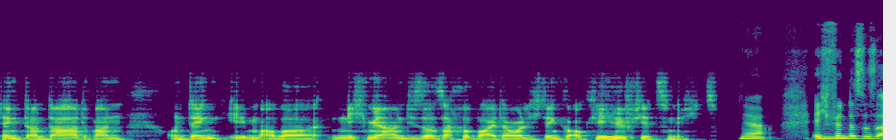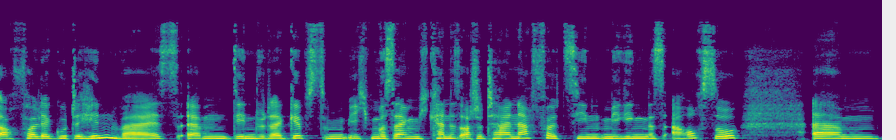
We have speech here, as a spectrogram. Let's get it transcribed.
denk dann da dran und denk eben aber nicht mehr an dieser Sache weiter, weil ich denke, okay, hilft jetzt nichts. Ja, ich mhm. finde, das ist auch voll der gute Hinweis, ähm, den du da gibst. Ich muss sagen, ich kann das auch total nachvollziehen. Mir ging das auch so. Ähm,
